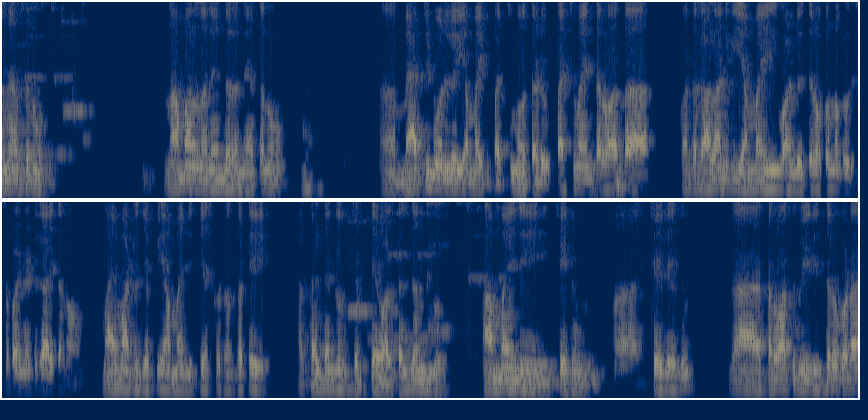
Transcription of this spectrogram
అనే అతను నామాల నరేందర్ అనే అతను మ్యాట్రిమోనిలో ఈ అమ్మాయికి పరిచయం అవుతాడు. పరిచయం అయిన తర్వాత కొంతకాలానికి ఈ అమ్మాయి వాళ్ళు ఇద్దరు ఒకరినొకరు ఇష్టపడినట్టుగా ఇతను మాయమాటలు చెప్పి అమ్మాయిని ఇది చేసుకోవడంతో వాళ్ళ తల్లిదండ్రులు చెప్తే వాళ్ళ తల్లిదండ్రులు ఆ అమ్మాయిని చేయడం చేయలేదు తర్వాత వీరిద్దరూ కూడా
